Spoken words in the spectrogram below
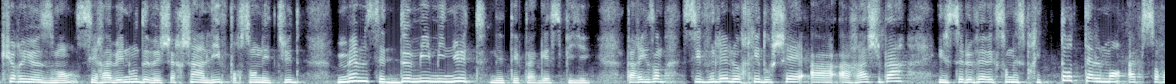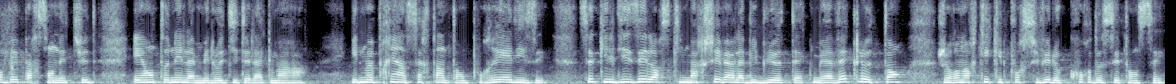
Curieusement, si Rabbeinu devait chercher un livre pour son étude, même ces demi-minutes n'étaient pas gaspillées. Par exemple, s'il voulait le chidoucher à, à Rashba, il se levait avec son esprit totalement absorbé par son étude et entonnait la mélodie de la Gemara. Il me prit un certain temps pour réaliser ce qu'il disait lorsqu'il marchait vers la bibliothèque, mais avec le temps, je remarquai qu'il poursuivait le cours de ses pensées.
